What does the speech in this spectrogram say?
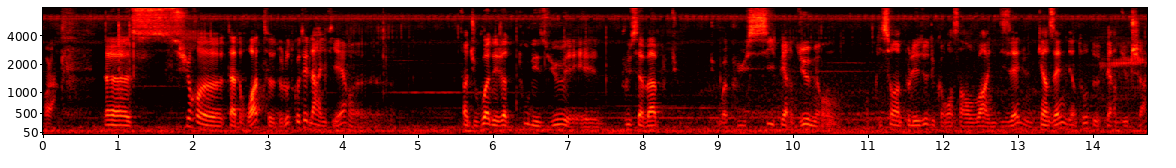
Voilà. Euh, sur euh, ta droite, de l'autre côté de la rivière, euh, enfin tu vois déjà tous les yeux et plus ça va, plus tu, tu vois plus six d'yeux, mais en, en plissant un peu les yeux, tu commences à en voir une dizaine, une quinzaine bientôt de d'yeux de chat.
